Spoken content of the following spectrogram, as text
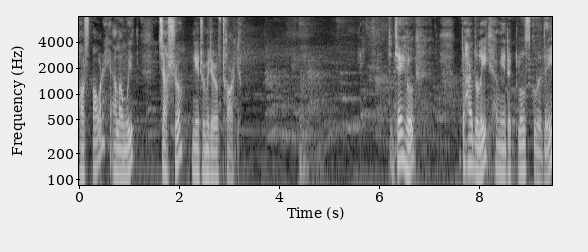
হর্স পাওয়ার অ্যালং উইথ চারশো নিউটোমিটার অফ টর্ক তো যাই হোক, এটা হাইড্রোলিক আমি এটা ক্লোজ করে দেই।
